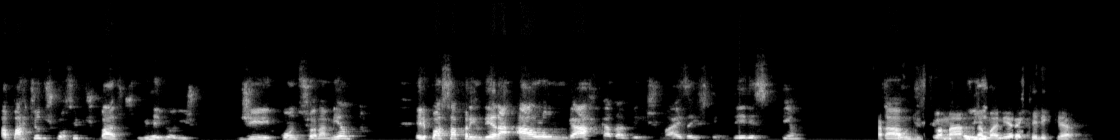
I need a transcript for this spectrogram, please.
a partir dos conceitos básicos do behaviorismo de condicionamento, ele possa aprender a alongar cada vez mais, a estender esse tempo. Tá? A condicionar da maneira que ele quer.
